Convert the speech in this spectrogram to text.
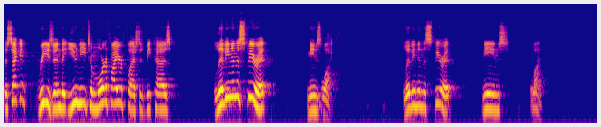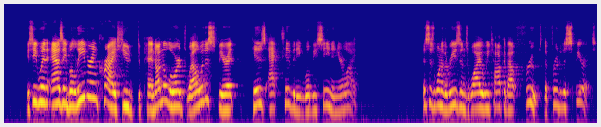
The second reason that you need to mortify your flesh is because living in the Spirit means life. Living in the Spirit means life. You see, when as a believer in Christ you depend on the Lord, dwell with His Spirit, His activity will be seen in your life. This is one of the reasons why we talk about fruit, the fruit of the Spirit.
